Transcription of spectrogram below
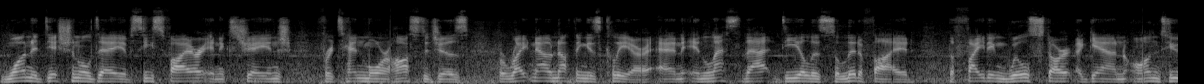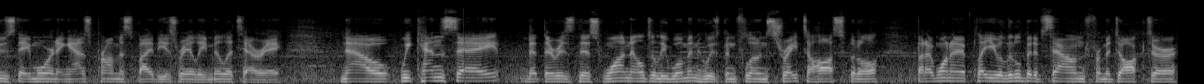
One additional day of ceasefire in exchange for 10 more hostages. But right now, nothing is clear. And unless that deal is solidified, the fighting will start again on Tuesday morning, as promised by the Israeli military. Now, we can say that there is this one elderly woman who has been flown straight to hospital, but I want to play you a little bit of sound from a doctor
